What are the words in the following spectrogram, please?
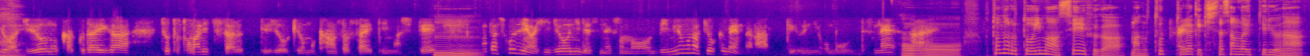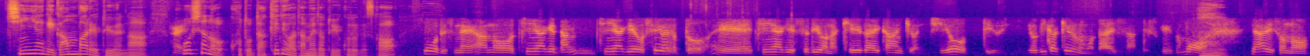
要は需要の拡大がちょっと止まりつつあるっていう状況も観察されていまして、うん、私個人は非常にですねその微妙な局面だなっていうふうに思うんですね。はい、となると、今、政府が、まあ、ととりわけ岸田さんが言っているような、賃上げ頑張れというような、こうしたのことだけではだめだということですか？そうですね。あの賃上げ賃上げをせよと、えー、賃上げするような経済環境にしようっていうふうに呼びかけるのも大事なんですけれども、はい、やはりその、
